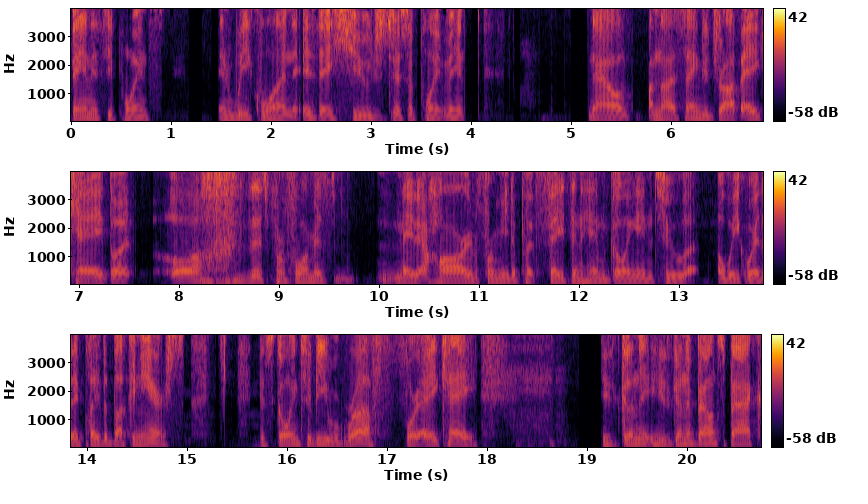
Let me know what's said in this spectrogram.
fantasy points in week one is a huge disappointment. Now, I'm not saying to drop AK, but oh, this performance made it hard for me to put faith in him going into a week where they play the Buccaneers. It's going to be rough for AK. He's gonna he's gonna bounce back.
